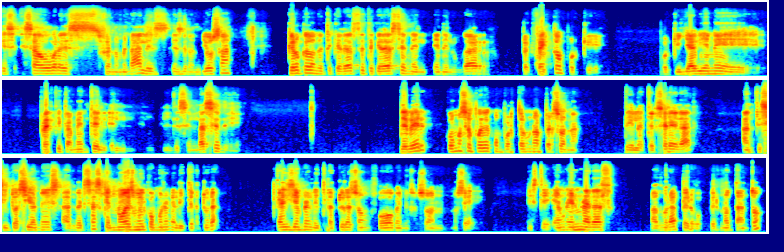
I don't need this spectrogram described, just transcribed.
esa obra es fenomenal, es, grandiosa. Creo que donde te quedaste, te quedaste en el, en el lugar perfecto porque, porque ya viene prácticamente el, el desenlace de, de ver cómo se puede comportar una persona de la tercera edad ante situaciones adversas, que no es muy común en la literatura. Casi siempre en literatura son jóvenes o son, no sé, este, en, una edad madura, pero, pero no tanto.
